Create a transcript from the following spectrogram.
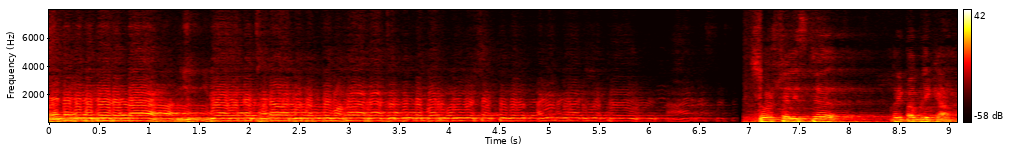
ജനവിധി തേടുന്ന ഇന്ത്യ എന്ന ജനാധിപത്യ മഹാരാജ്യത്തിന്റെ വർഗീയ ശക്തികൾ അഴിഞ്ഞാടിയപ്പോൾ സോഷ്യലിസ്റ്റ് റിപ്പബ്ലിക്കാണ്.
